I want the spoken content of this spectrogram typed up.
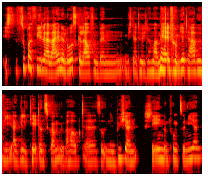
ich super viel alleine losgelaufen bin, mich natürlich nochmal mehr informiert habe, wie Agilität und Scrum überhaupt äh, so in den Büchern stehen und funktionieren.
